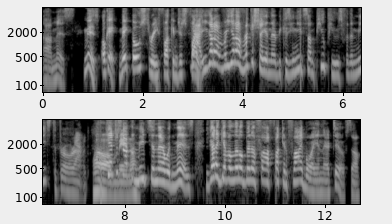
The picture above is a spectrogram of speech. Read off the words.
Uh, Miz. Miz. Okay, make those three fucking just Yeah, you gotta you gotta have Ricochet in there because you need some pew pews for the meats to throw around. oh, you can't just have the I'm- meats in there with Miz. You gotta give a little bit of uh, fucking Flyboy in there too. So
